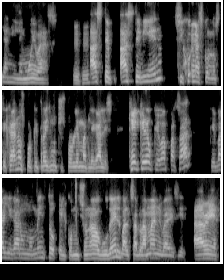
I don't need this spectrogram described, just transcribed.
ya ni le muevas, hazte, hazte bien si juegas con los Tejanos porque traes muchos problemas legales. ¿Qué creo que va a pasar? Que va a llegar un momento, el comisionado Gudel va a alzar la mano y va a decir, a ver,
